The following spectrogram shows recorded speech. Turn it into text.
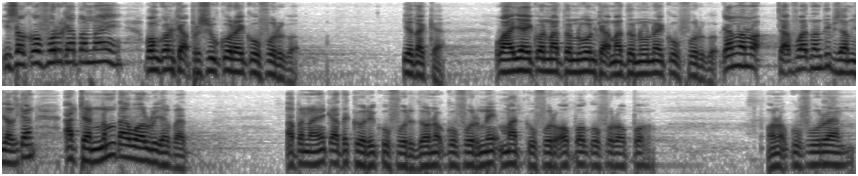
Iso kufur kapan naik? Wong kon gak bersyukur ay kufur kok. Ya tak gak? Waya ikon matur nuwun gak matur nuwun kufur kok. Kan ono Cak Fuad nanti bisa menjelaskan ada enam tawalu ya Pak apa namanya kategori kufur ono kufur nikmat kufur opo kufur opo ono kufuran.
